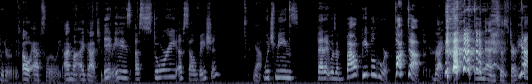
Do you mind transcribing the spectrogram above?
literally. Oh, absolutely. I'm. I got you, It baby. is a story of salvation. Yeah. Which means that it was about people who were fucked up. right. Amen, sister. Yeah.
